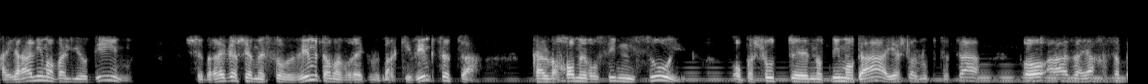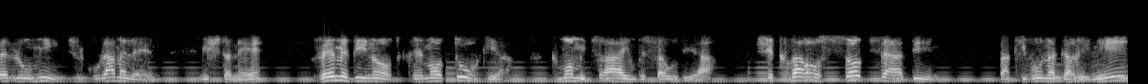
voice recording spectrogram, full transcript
האיראנים אבל יודעים שברגע שהם מסובבים את המברג ומרכיבים פצצה, קל וחומר עושים ניסוי, או פשוט אה, נותנים הודעה, יש לנו פצצה, או אז היחס הבינלאומי של כולם אליהם משתנה, ומדינות כמו טורקיה, כמו מצרים וסעודיה, שכבר עושות צעדים בכיוון הגרעיני,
